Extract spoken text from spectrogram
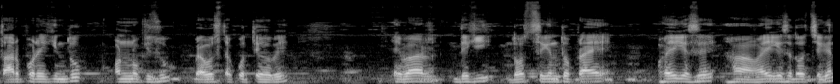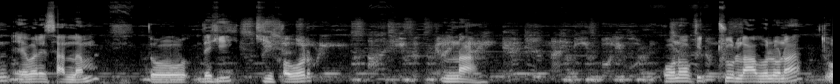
তারপরে কিন্তু অন্য কিছু ব্যবস্থা করতে হবে। এবার দেখি দশ সেকেন্ড তো প্রায় হয়ে গেছে। হ্যাঁ হয়ে গেছে দশ সেকেন্ড এবারে ছাড়লাম। তো দেখি কি খবর। না, কোনো কিচ্ছু লাভ হলো না। তো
